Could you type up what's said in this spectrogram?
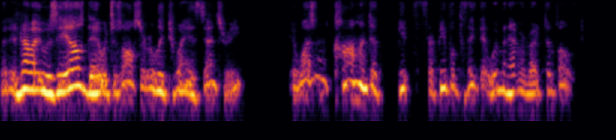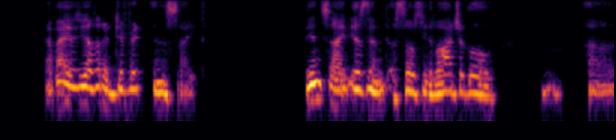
But in Rabbi Uziel's day, which was also early 20th century, it wasn't common to people, for people to think that women have a right to vote. Rabbi Uziel had a different insight. The insight isn't a sociological uh,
